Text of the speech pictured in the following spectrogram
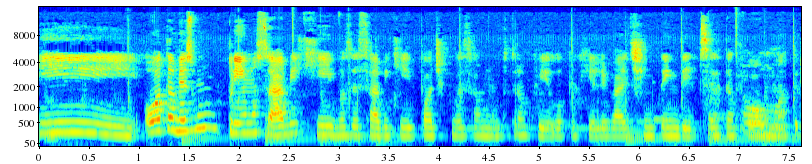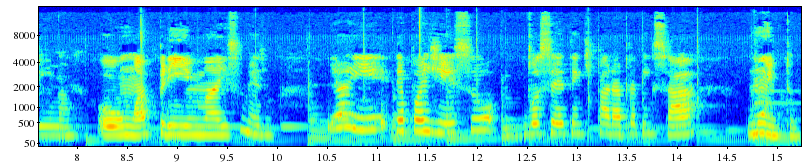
E ou até mesmo um primo, sabe? Que você sabe que pode conversar muito tranquilo, porque ele vai te entender de certa Ou forma uma prima. ou uma prima, isso mesmo. E aí, depois disso, você tem que parar pra pensar muito,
